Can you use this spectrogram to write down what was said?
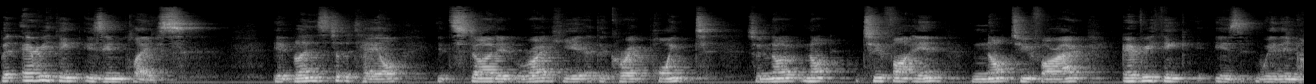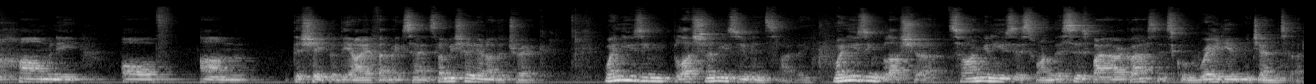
But everything is in place. It blends to the tail, it started right here at the correct point. So no, not too far in, not too far out. Everything is within harmony of um, the shape of the eye, if that makes sense. Let me show you another trick. When using blush, let me zoom in slightly. When using blusher, so I'm going to use this one. This is by Hourglass and it's called Radiant Magenta.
